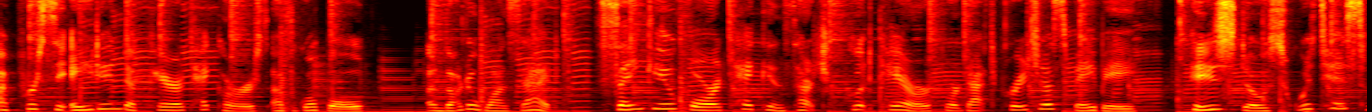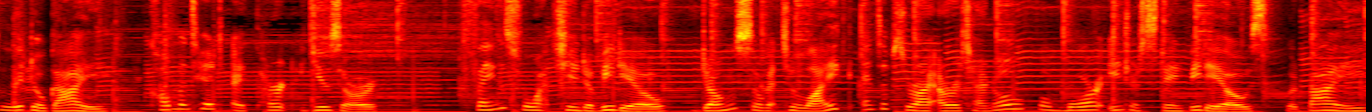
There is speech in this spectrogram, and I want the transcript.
Appreciating the caretakers of Wobble, another one said, Thank you for taking such good care for that precious baby. He's the sweetest little guy, commented a third user. Thanks for watching the video. Don't forget to like and subscribe our channel for more interesting videos. Goodbye.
